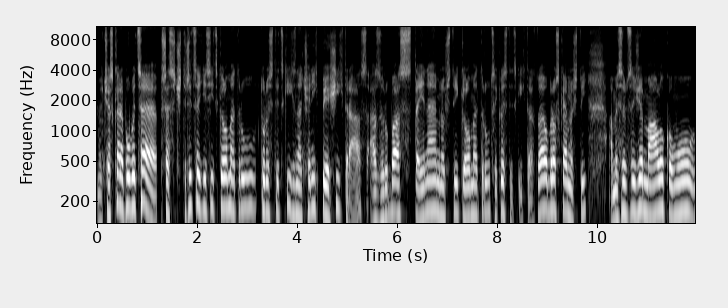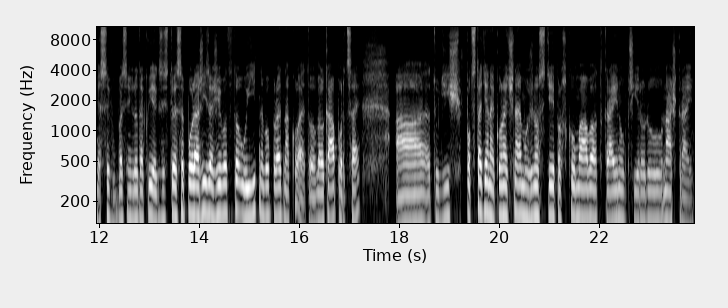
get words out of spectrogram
V České republice přes 40 tisíc kilometrů turistických značených pěších tras a zhruba stejné množství kilometrů cyklistických tras. To je obrovské množství a myslím si, že málo komu, jestli vůbec někdo takový existuje, se podaří za život to ujít nebo projet na kole. To je velká porce a tudíž v podstatě nekonečné možnosti proskoumávat krajinu, přírodu, náš kraj.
